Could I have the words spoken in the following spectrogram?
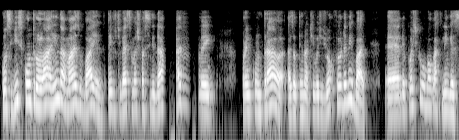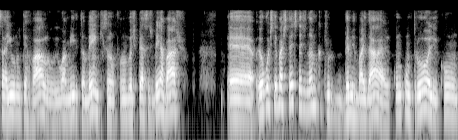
conseguisse controlar ainda mais o Bayern, teve, tivesse mais facilidade também para encontrar as alternativas de jogo, foi o Demirbay. É, depois que o Baumgartlinger saiu no intervalo, e o Amiri também, que foram duas peças bem abaixo, é, eu gostei bastante da dinâmica que o Demirbay dá, com controle, com,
